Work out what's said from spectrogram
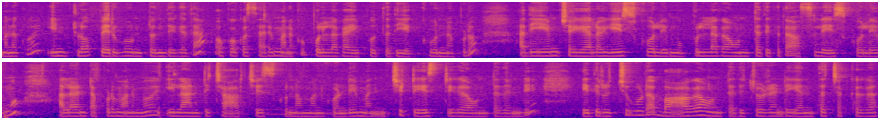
మనకు ఇంట్లో పెరుగు ఉంటుంది కదా ఒక్కొక్కసారి మనకు పుల్లగా అయిపోతుంది ఎక్కువ ఉన్నప్పుడు. అది ఏం చేయాలో వేసుకోలేము. పుల్లగా ఉంటుంది కదా అసలు వేసుకోలేము. అలాంటప్పుడు మనము ఇలాంటి చారు చేసుకున్నాం అనుకోండి మంచి టేస్టీగా ఉంటుందండి. ఇది రుచి కూడా బాగా ఉంటుంది. చూడండి ఎంత చక్కగా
